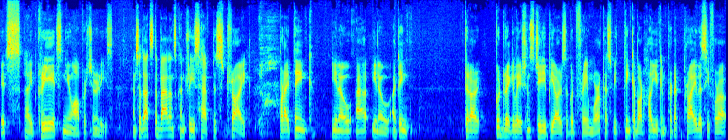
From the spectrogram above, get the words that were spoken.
It's, uh, it creates new opportunities. And so that's the balance countries have to strike. But I think, you know, uh, you know, I think there are good regulations. GDPR is a good framework as we think about how you can protect privacy for, uh,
